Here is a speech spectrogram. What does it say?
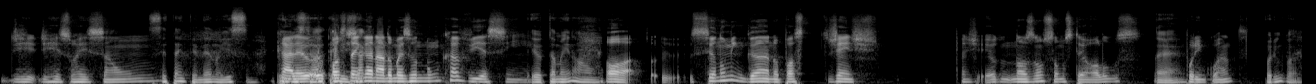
De, de ressurreição. você tá entendendo isso? Cara, eu, já- eu posso estar já- enganado, mas eu nunca vi assim. Eu também não. Ó, se eu não me engano, posso. Gente- eu- nós não somos teólogos, É, por enquanto. por enquanto.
